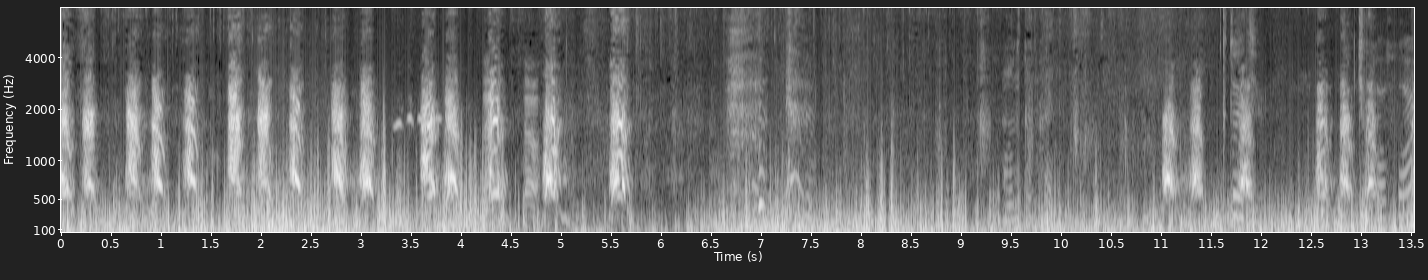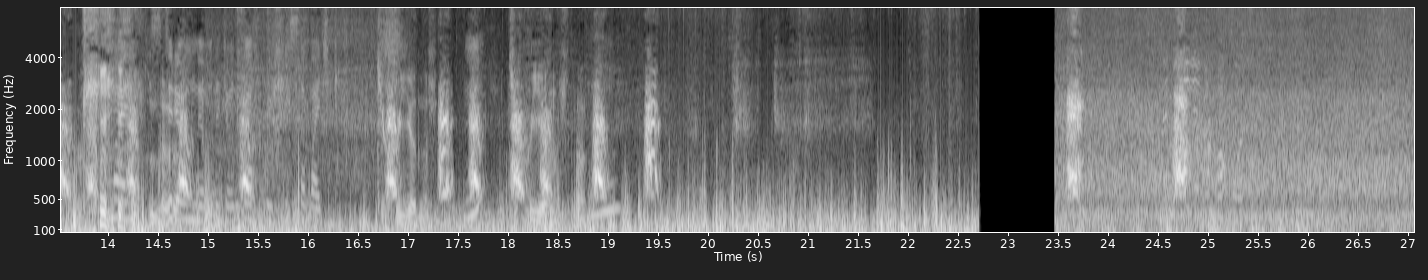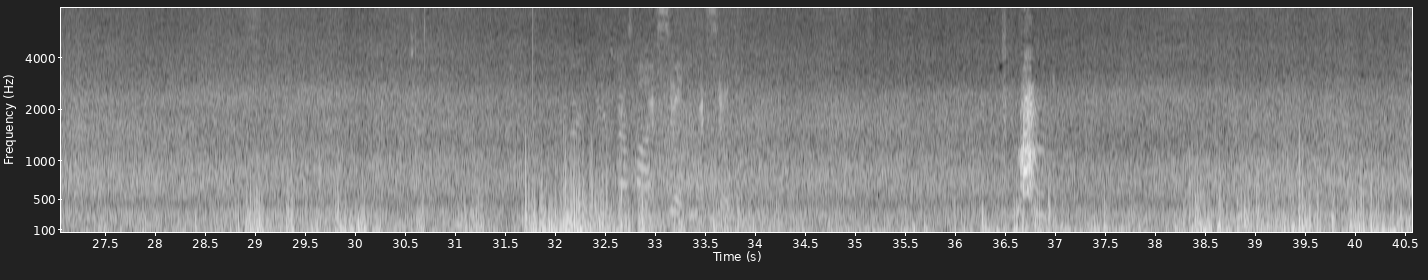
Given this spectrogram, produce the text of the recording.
Кто эти? Чихуахуа? Маленькие, стрёмные вот эти вот гавкающие собачки. Чихуёныш. Чихуёныш.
